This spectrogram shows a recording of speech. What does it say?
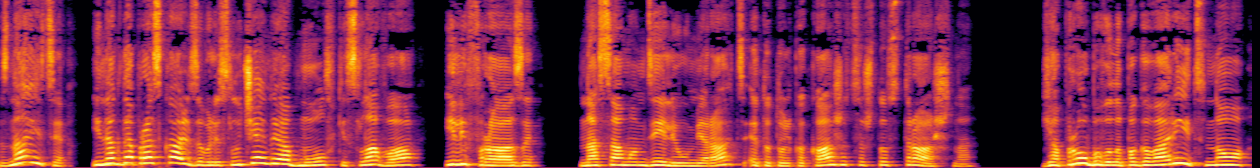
«Знаете, Иногда проскальзывали случайные обмолвки, слова или фразы. На самом деле умирать – это только кажется, что страшно. Я пробовала поговорить, но...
